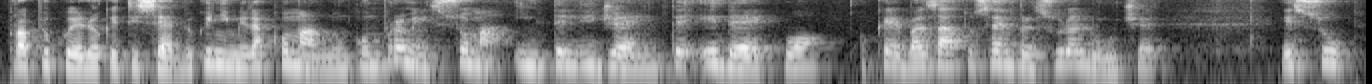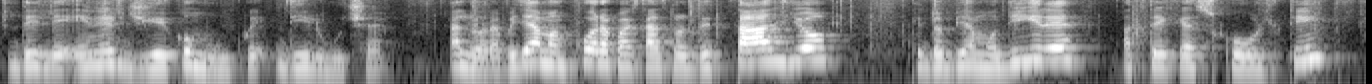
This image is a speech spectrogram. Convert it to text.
proprio quello che ti serve. Quindi mi raccomando un compromesso, ma intelligente ed equo, ok? Basato sempre sulla luce e su delle energie comunque di luce. Allora, vediamo ancora qualche altro dettaglio che dobbiamo dire a te che ascolti.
